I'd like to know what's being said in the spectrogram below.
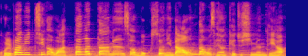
골반 위치가 왔다 갔다 하면서 목선이 나온다고 생각해 주시면 돼요.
